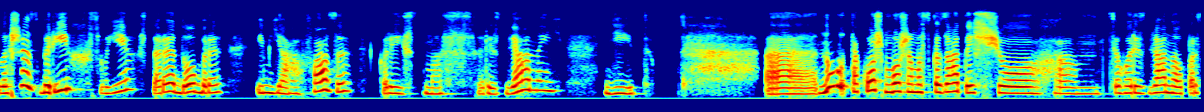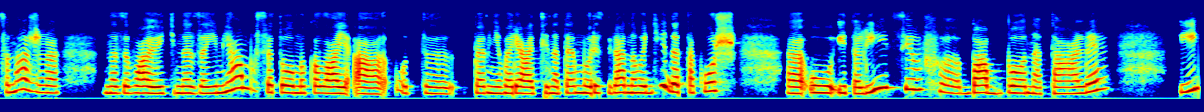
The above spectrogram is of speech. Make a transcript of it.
лише зберіг своє старе добре ім'я Фазе Крістмас, Різдвяний дід. Е, Ну, також можемо сказати, що ем, цього різдвяного персонажа називають не за ім'ям Святого Миколая, а от е, певні варіації на тему різдвяного діда також е, у італійців Баббо Натале і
